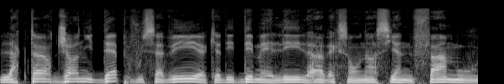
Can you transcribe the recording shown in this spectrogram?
l'acteur Johnny Depp, vous savez, euh, qui a des démêlés là, avec son ancienne femme ou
